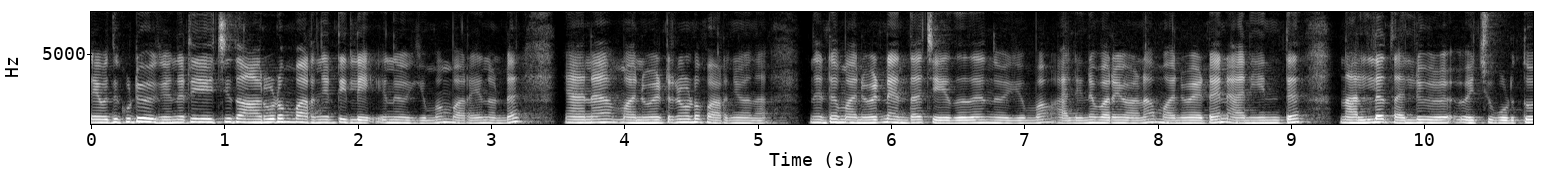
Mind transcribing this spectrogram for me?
രേവതിക്കുട്ടി ചോദിക്കും എന്നിട്ട് ചേച്ചി ഇത് ആരോടും പറഞ്ഞിട്ടില്ലേ? എന്ന് ചോദിക്കുമ്പം പറയുന്നുണ്ട് ഞാൻ മനുവേട്ടനോട് പറഞ്ഞു എന്ന്. എന്നിട്ട് മനുവേട്ടൻ എന്താ ചെയ്തത് എന്ന് ചോദിക്കുമ്പോൾ അലീന പറയുവാണ് മനുവേട്ടൻ അനിയനിട്ട് നല്ല തല്ല് വെച്ച് കൊടുത്തു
